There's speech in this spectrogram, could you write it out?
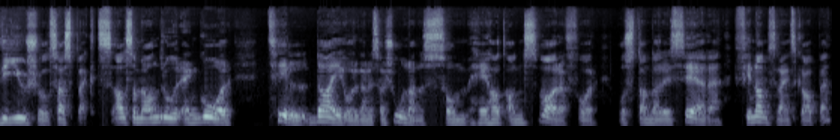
the usual suspects. Altså med andre ord, en går til de organisasjonene som har hatt ansvaret for å standardisere finansregnskapet.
